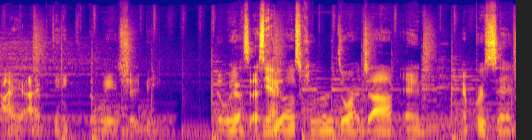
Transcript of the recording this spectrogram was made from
I I think the way it should be, the way us SBOs yeah. can really do our job and and present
